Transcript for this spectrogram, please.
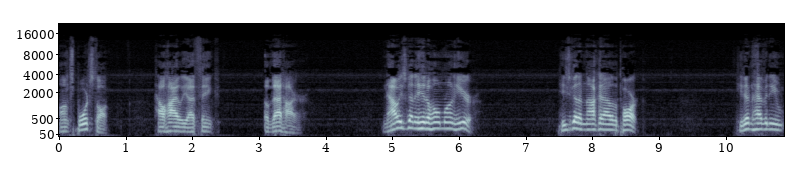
on Sports Talk, how highly I think of that hire. Now he's got to hit a home run here. He's got to knock it out of the park. He doesn't have any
